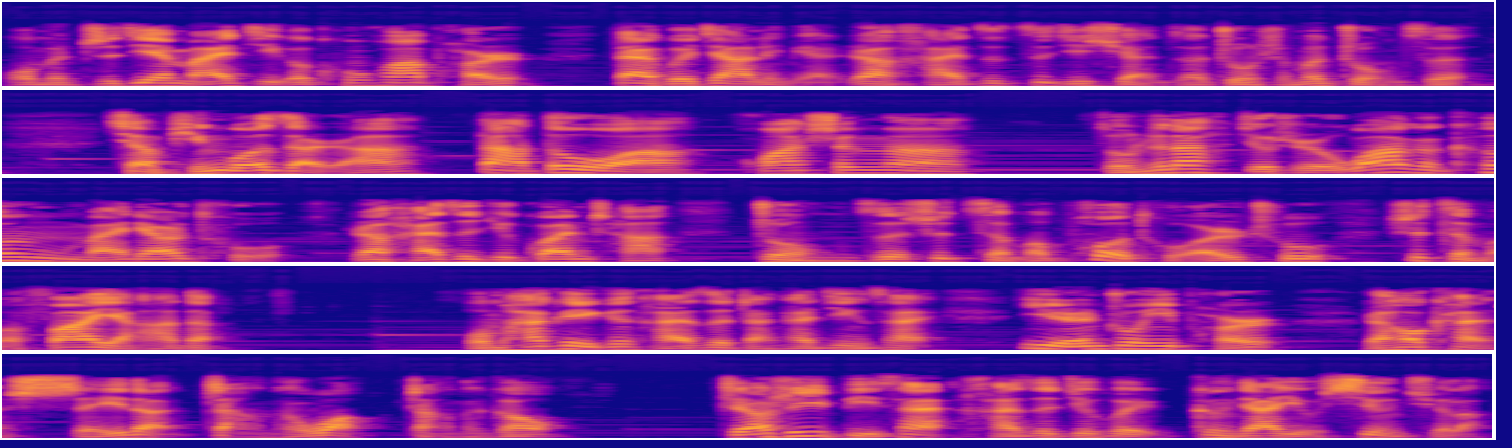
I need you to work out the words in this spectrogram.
我们直接买几个空花盆儿。带回家里面，让孩子自己选择种什么种子，像苹果籽儿啊、大豆啊、花生啊。总之呢，就是挖个坑，埋点土，让孩子去观察种子是怎么破土而出，是怎么发芽的。我们还可以跟孩子展开竞赛，一人种一盆儿，然后看谁的长得旺、长得高。只要是一比赛，孩子就会更加有兴趣了，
